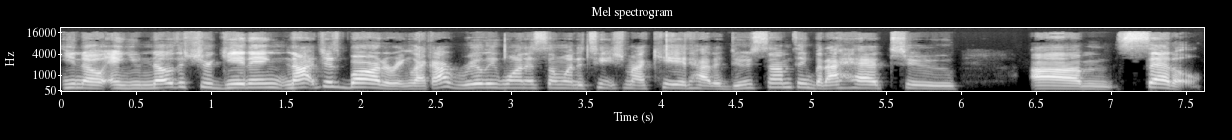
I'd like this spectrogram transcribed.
you know and you know that you're getting not just bartering like I really wanted someone to teach my kid how to do something but I had to um settle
